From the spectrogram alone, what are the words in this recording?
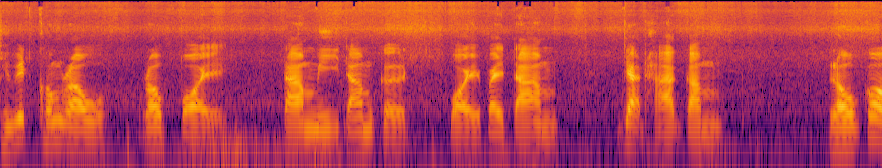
ชีวิตของเราเราปล่อยตามมีตามเกิดปล่อยไปตามยะถากรรม เราก็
